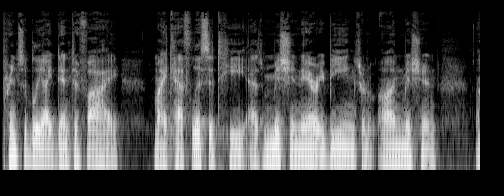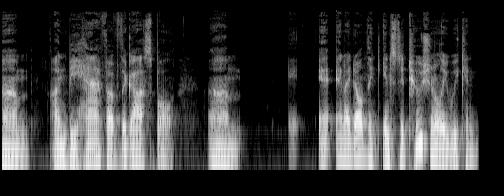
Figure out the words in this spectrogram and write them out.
principally identify my Catholicity as missionary, being sort of on mission. Um, on behalf of the gospel. Um, and I don't think institutionally we can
